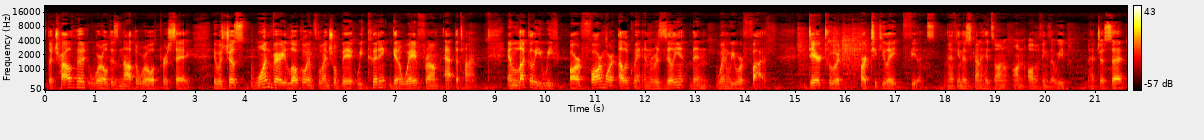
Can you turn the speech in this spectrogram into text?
The childhood world is not the world per se. It was just one very local, influential bit we couldn't get away from at the time. And luckily, we are far more eloquent and resilient than when we were five. Dare to articulate feelings. And I think this kind of hits on, on all the things that we had just said.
